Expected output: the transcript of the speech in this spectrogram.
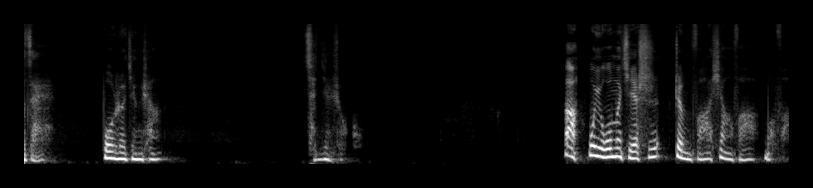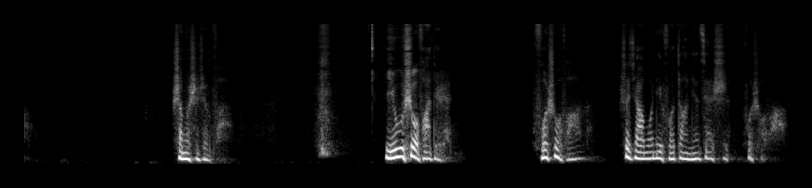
在《般若经》上曾经说过：“啊，为我们解释正法、相法、末法。什么是正法？有说法的人，佛说法了。释迦牟尼佛当年在世，佛说法。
